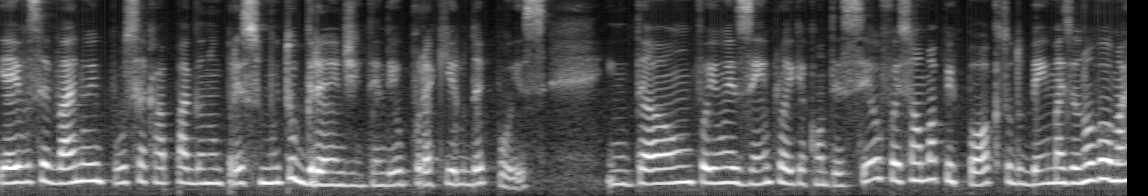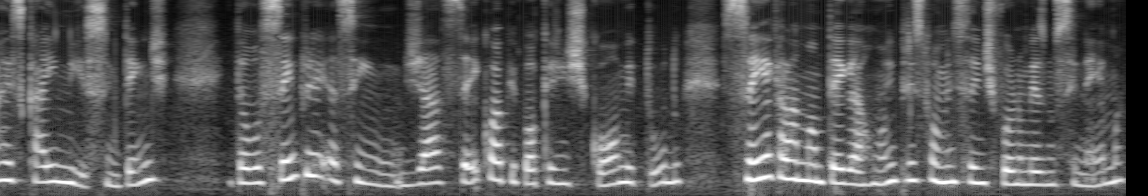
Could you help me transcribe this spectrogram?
e aí você vai no impulso e acaba pagando um preço muito grande, entendeu? Por aquilo depois. Então, foi um exemplo aí que aconteceu, foi só uma pipoca, tudo bem, mas eu não vou mais cair nisso, entende? Então, eu sempre, assim, já sei qual a pipoca que a gente come tudo, sem aquela manteiga ruim, principalmente se a gente for no mesmo cinema.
